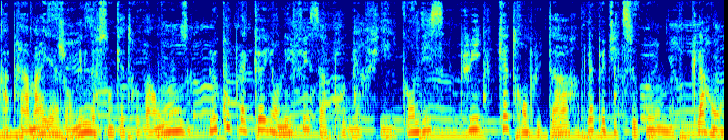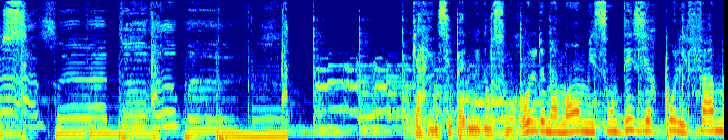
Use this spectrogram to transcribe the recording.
Après un mariage en 1991, le couple accueille en effet sa première fille, Candice, puis, quatre ans plus tard, la petite seconde, Clarence. Karine s'épanouit dans son rôle de maman, mais son désir pour les femmes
